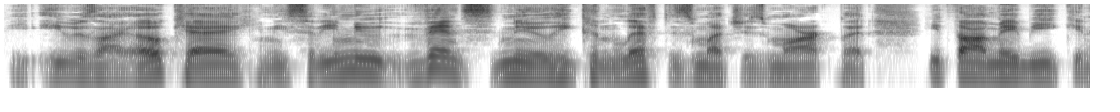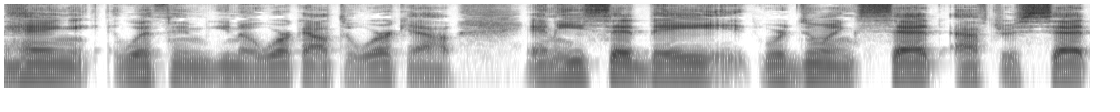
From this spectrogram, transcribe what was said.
he, he was like, okay. And he said he knew Vince knew he couldn't lift as much as Mark, but he thought maybe he can hang with him, you know, workout to workout. And he said they were doing set after set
